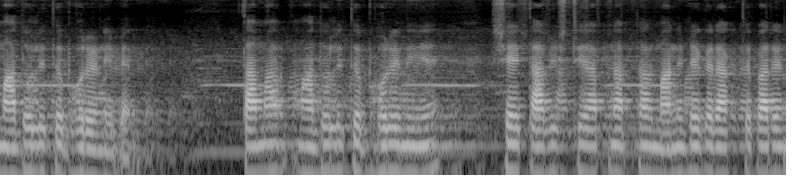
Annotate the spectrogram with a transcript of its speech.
মাদুলিতে ভরে নেবেন। তামার মাদুলিতে ভরে নিয়ে সেই তাবিজটি আপনি আপনার মানিব্যাগে রাখতে পারেন,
